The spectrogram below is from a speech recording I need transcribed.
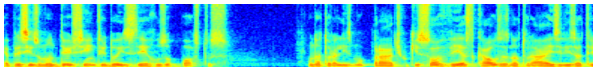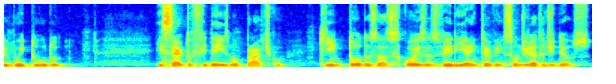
é preciso manter-se entre dois erros opostos. O naturalismo prático, que só vê as causas naturais e lhes atribui tudo, e certo fideísmo prático, que em todas as coisas veria a intervenção direta de Deus.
